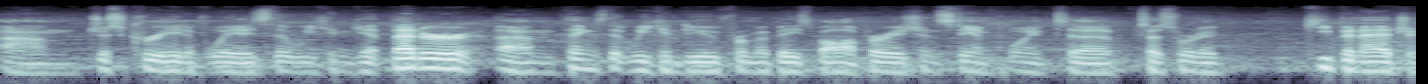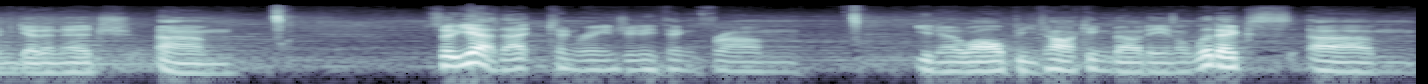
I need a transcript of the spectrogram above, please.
um, just creative ways that we can get better, um, things that we can do from a baseball operation standpoint to to sort of keep an edge and get an edge. Um, so yeah, that can range anything from, you know, I'll be talking about analytics um,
